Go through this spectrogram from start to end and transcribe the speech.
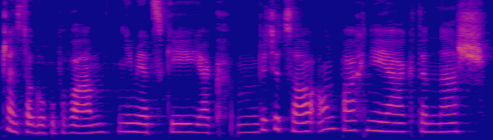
często go kupowałam, niemiecki, jak, mm, wiecie co, on pachnie jak ten nasz,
